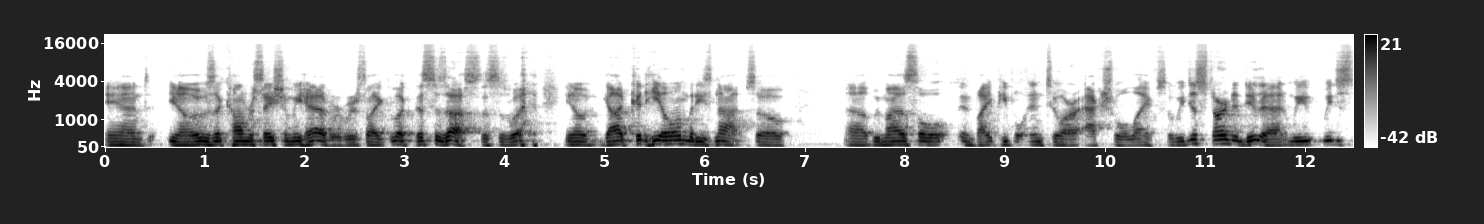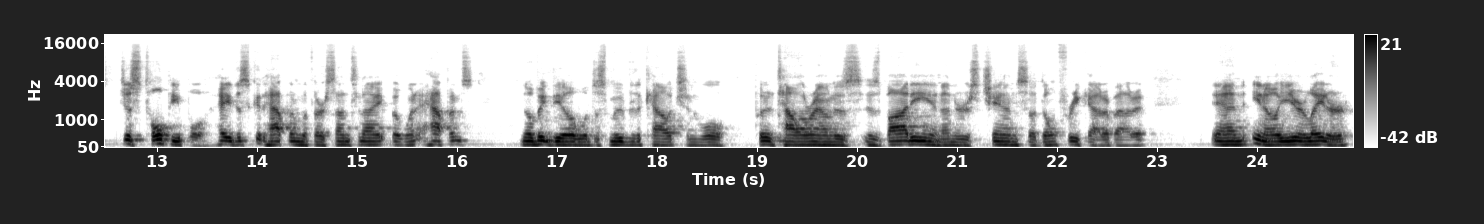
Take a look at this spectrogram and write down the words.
And you know, it was a conversation we had where we're just like, look, this is us. This is what you know. God could heal him, but He's not. So uh, we might as well invite people into our actual life. So we just started to do that, and we we just just told people, hey, this could happen with our son tonight, but when it happens, no big deal. We'll just move to the couch and we'll put a towel around his, his body and under his chin. So don't freak out about it. And, you know, a year later,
